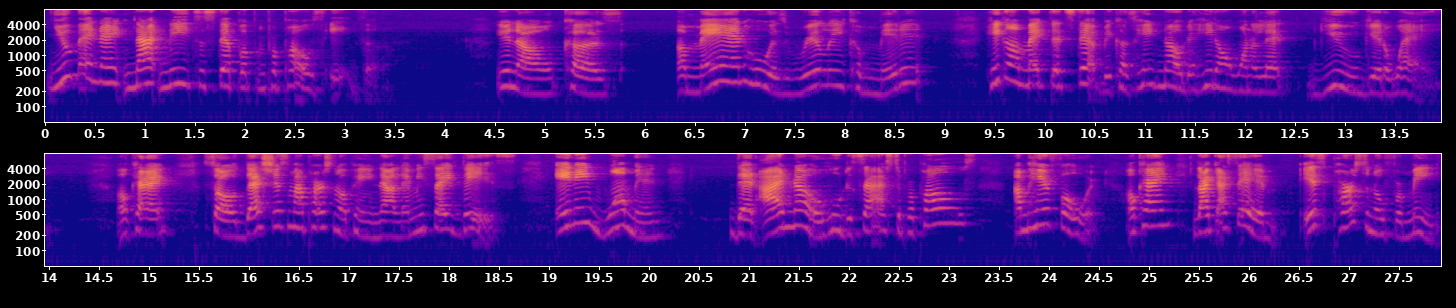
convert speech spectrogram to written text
you may not need to step up and propose either. You know, cause a man who is really committed he gonna make that step because he know that he don't want to let you get away. Okay? So that's just my personal opinion. Now let me say this. Any woman that i know who decides to propose i'm here for it. Okay? Like i said it's personal for me.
